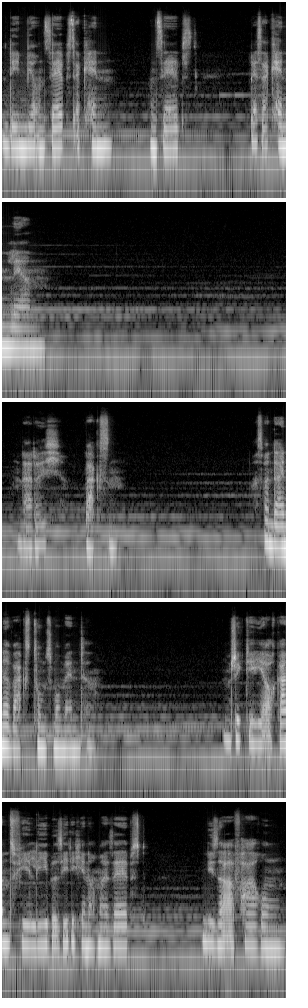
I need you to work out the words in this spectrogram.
in denen wir uns selbst erkennen, uns selbst besser kennenlernen und dadurch wachsen. Was waren deine Wachstumsmomente? Und schick dir hier auch ganz viel Liebe, sieh dich hier nochmal selbst in dieser Erfahrung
